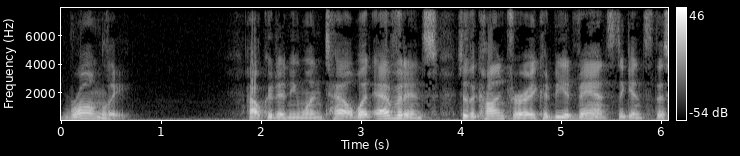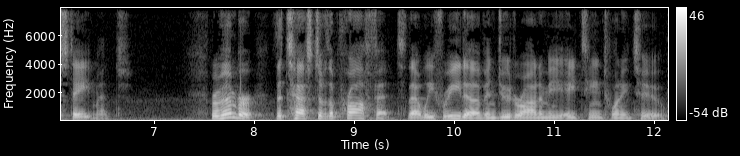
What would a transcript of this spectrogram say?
wrongly. How could anyone tell? What evidence to the contrary could be advanced against this statement? Remember the test of the prophet that we read of in Deuteronomy 18:22.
